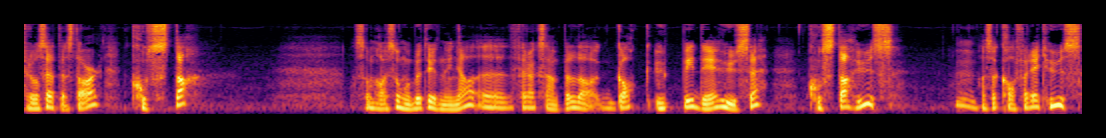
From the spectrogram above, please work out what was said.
fra Setesdal. Kosta, som har samme betydninger, eh, f.eks. da gakk opp i det huset, kosta hus. Mm. Altså for et hus.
